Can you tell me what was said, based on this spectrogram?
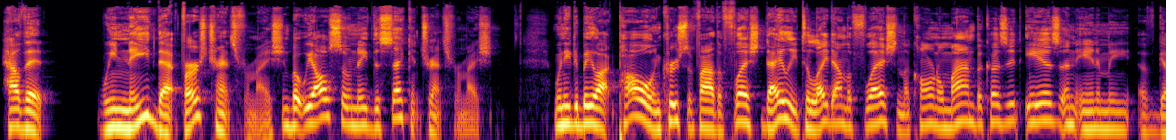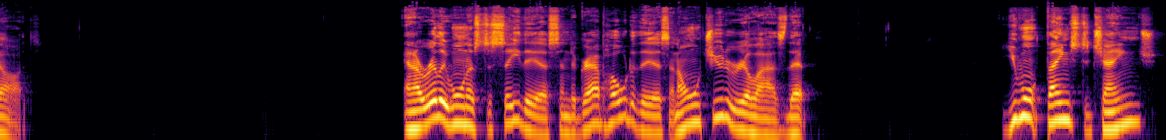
How that we need that first transformation, but we also need the second transformation. We need to be like Paul and crucify the flesh daily to lay down the flesh and the carnal mind because it is an enemy of God's. And I really want us to see this and to grab hold of this. And I want you to realize that you want things to change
